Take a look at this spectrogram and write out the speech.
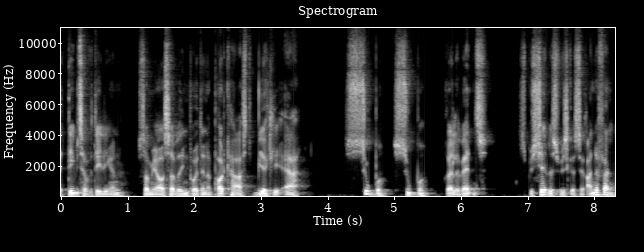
af debitorfordelingerne, som jeg også har været inde på i den her podcast, virkelig er super, super relevant, specielt hvis vi skal se rentefald,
